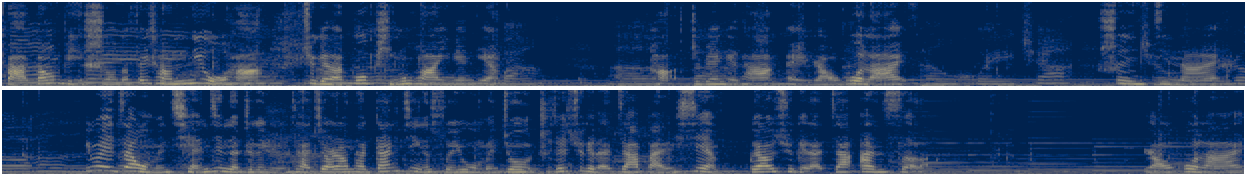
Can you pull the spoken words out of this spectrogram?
把钢笔使用的非常溜哈，去给它勾平滑一点点。好，这边给它哎绕过来，顺进来。因为在我们前景的这个云彩就要让它干净，所以我们就直接去给它加白线，不要去给它加暗色了。绕过来，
